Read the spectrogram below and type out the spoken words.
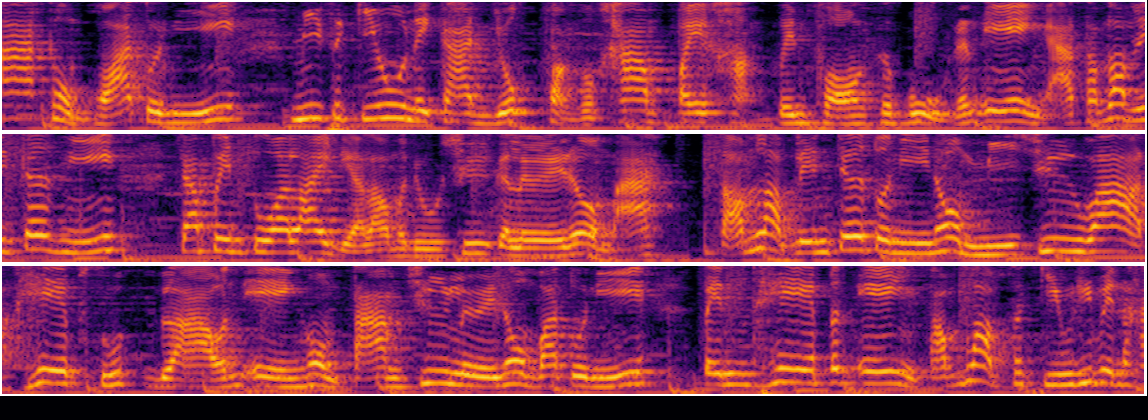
มากๆนะผมเพราะว่าตัวนี้มีสกิลในการยกฝั่งตรงข้ามไปขังเป็นฟองสบู่นั่นเองอะสำหรับเลนเจอร์นี้จะเป็นตัวอะไรเดี๋ยวเรามาดูชื่อกันเลยนะผมอะสำหรับเลนเจอร์ตัวนี้นะผมมีชื่อว่าเทพซุดบราวนั่นเองผมตามชื่อเลยนะผมว่าตัวนี้เป็นเทพนั่นเองสำหรับสกิลที่เป็นไฮ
